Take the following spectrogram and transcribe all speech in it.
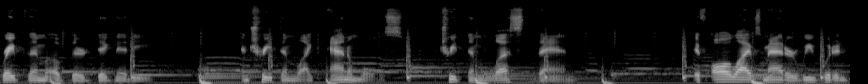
rape them of their dignity and treat them like animals, treat them less than. If all lives matter, we wouldn't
